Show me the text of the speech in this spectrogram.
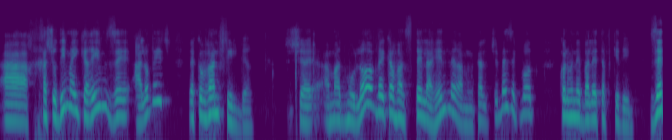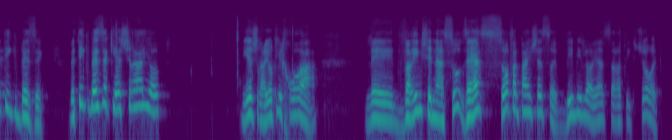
החשודים העיקריים זה אלוביץ' וכמובן פילבר, שעמד מולו, וכמובן סטלה הנדלר, המנכ"לית של בזק, ועוד כל מיני בעלי תפקידים. זה תיק בזק. בתיק בזק יש ראיות. יש ראיות לכאורה לדברים שנעשו, זה היה סוף 2016, ביבי לא היה שר התקשורת.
